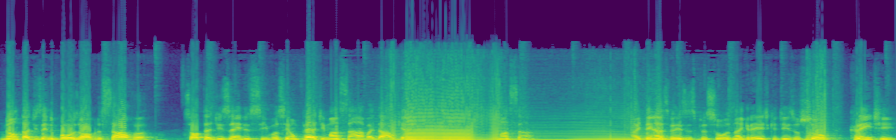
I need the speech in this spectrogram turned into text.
Não está dizendo boas obras salva, só está dizendo se você é um pé de maçã, vai dar o quê? Maçã. Aí tem às vezes pessoas na igreja que dizem, eu sou crente,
